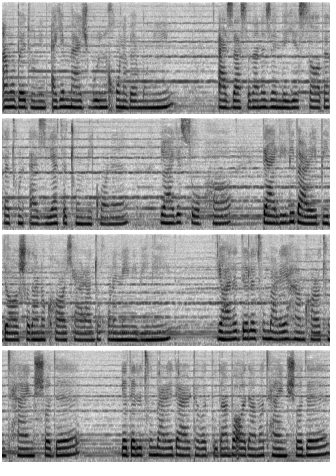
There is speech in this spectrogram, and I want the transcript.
اما بدونید اگه مجبورین خونه بمونین از دست دادن زندگی سابقتون اذیتتون می‌کنه یا اگه صبحها دلیلی برای بیدار شدن و کار کردن تو خونه نمی‌بینید یا حتی دلتون برای همکاراتون تنگ شده؟ یا دلتون برای در ارتباط بودن با آدما تنگ شده؟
